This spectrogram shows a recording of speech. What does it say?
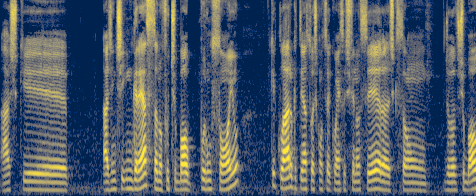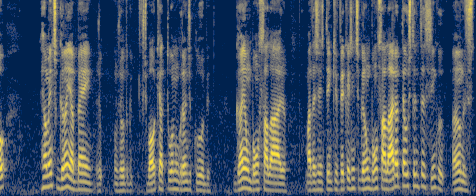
Acho que a gente ingressa no futebol por um sonho que claro que tem as suas consequências financeiras, que são jogador de futebol, realmente ganha bem um jogador de futebol que atua num grande clube, ganha um bom salário, mas a gente tem que ver que a gente ganha um bom salário até os 35 anos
